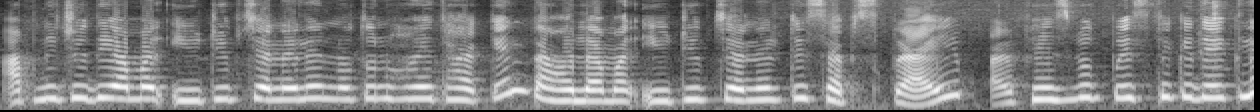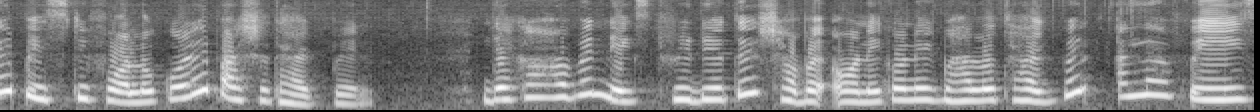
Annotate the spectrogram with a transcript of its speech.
আপনি যদি আমার ইউটিউব চ্যানেলে নতুন হয়ে থাকেন, তাহলে আমার ইউটিউব চ্যানেলটি সাবস্ক্রাইব আর ফেসবুক পেজ থেকে দেখলে পেজটি ফলো করে পাশে থাকবেন। দেখা হবে নেক্সট ভিডিওতে। সবাই অনেক অনেক ভালো থাকবেন। আল্লাহ হাফিজ।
